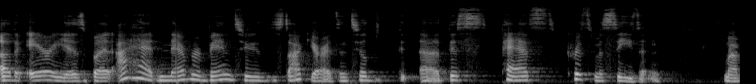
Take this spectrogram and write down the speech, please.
other areas. But I had never been to the Stockyards until uh, this past Christmas season. My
